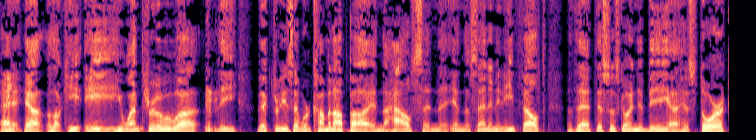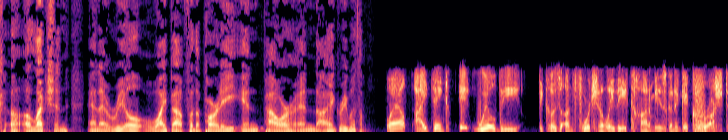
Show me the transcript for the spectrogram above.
Ed? Yeah, look, he he he went through uh, the victories that were coming up uh, in the House and in the Senate, and he felt that this was going to be a historic uh, election and a real wipeout for the party in power. And I agree with him. Well, I think it will be because unfortunately the economy is going to get crushed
